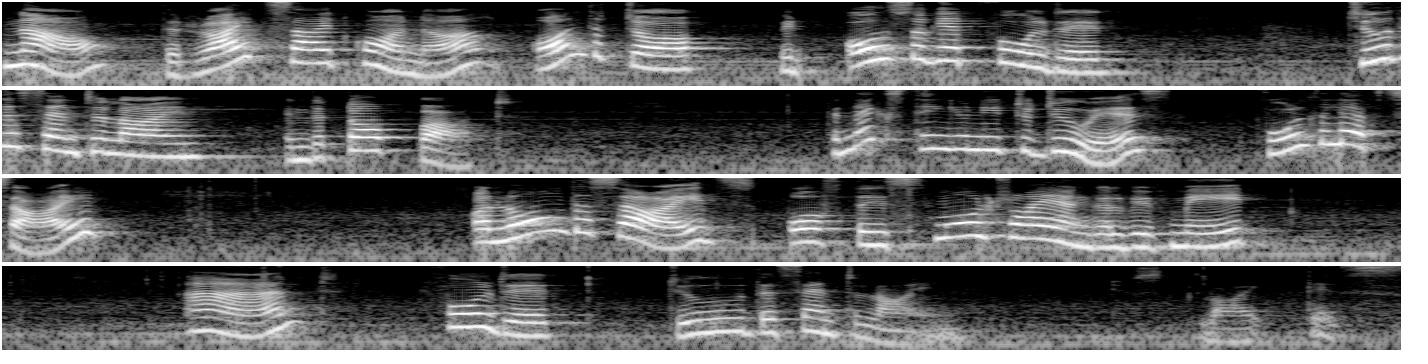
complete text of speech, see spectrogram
Now the right side corner on the top will also get folded to the center line in the top part. The next thing you need to do is fold the left side along the sides of the small triangle we've made and fold it to the center line just like this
